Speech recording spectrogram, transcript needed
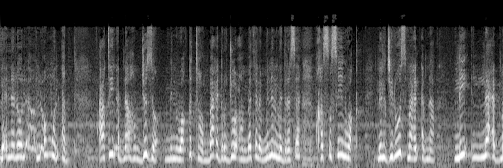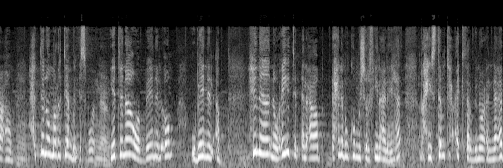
لأن لو الأم والأب عاطين أبنائهم جزء من وقتهم بعد رجوعهم مثلا من المدرسة مخصصين وقت للجلوس مع الأبناء للعب معهم حتى لو مرتين بالأسبوع نعم. يتناوب بين الأم وبين الأب. هنا نوعية الألعاب إحنا بنكون مشرفين عليها. راح يستمتع أكثر بنوع اللعب.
